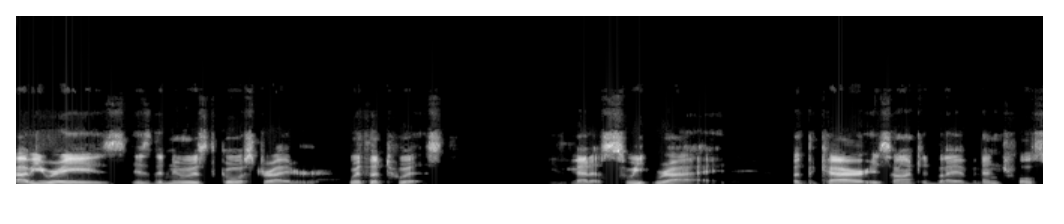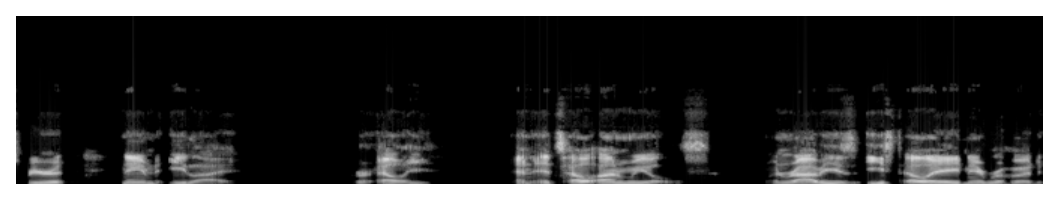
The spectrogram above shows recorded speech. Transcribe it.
Robbie Reyes is the newest Ghost Rider with a twist. He's got a sweet ride, but the car is haunted by a vengeful spirit named Eli, or Ellie, and it's hell on wheels. When Robbie's East LA neighborhood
